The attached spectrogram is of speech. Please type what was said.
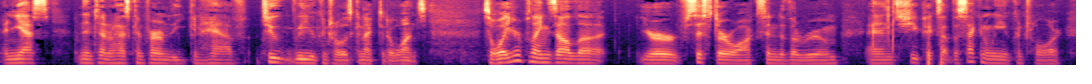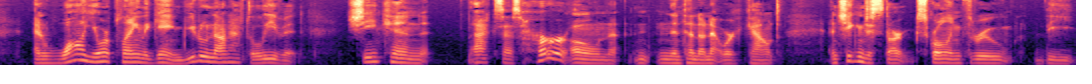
And yes, Nintendo has confirmed that you can have two Wii U controllers connected at once. So while you're playing Zelda, your sister walks into the room and she picks up the second Wii U controller. And while you're playing the game, you do not have to leave it. She can access her own Nintendo Network account and she can just start scrolling through the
